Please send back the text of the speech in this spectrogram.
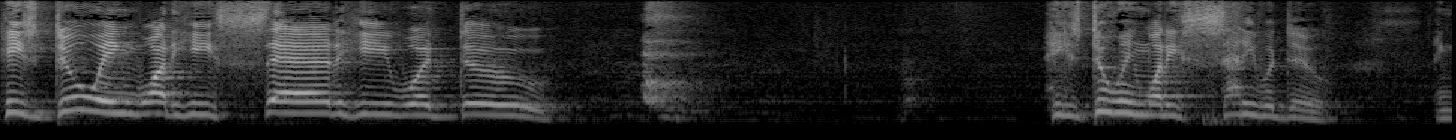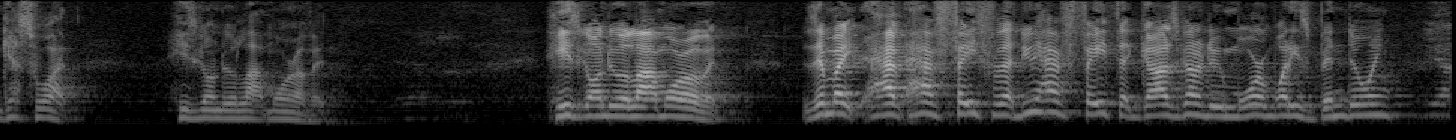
He's doing what he said he would do. He's doing what he said he would do. And guess what? He's going to do a lot more of it. He's going to do a lot more of it. Does anybody have, have faith for that? Do you have faith that God's going to do more of what He's been doing? Yes.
